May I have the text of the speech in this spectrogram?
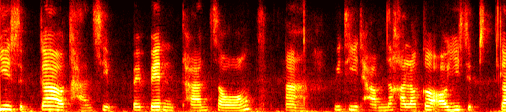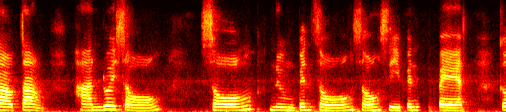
29 ฐาน 10 ไปเป็นฐาน 2อ่า วิธีทำนะคะ แล้วก็เอา 29 ตั้ง หารด้วย 2 2 1 เป็น 2 2 4 เป็น 8 ก็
